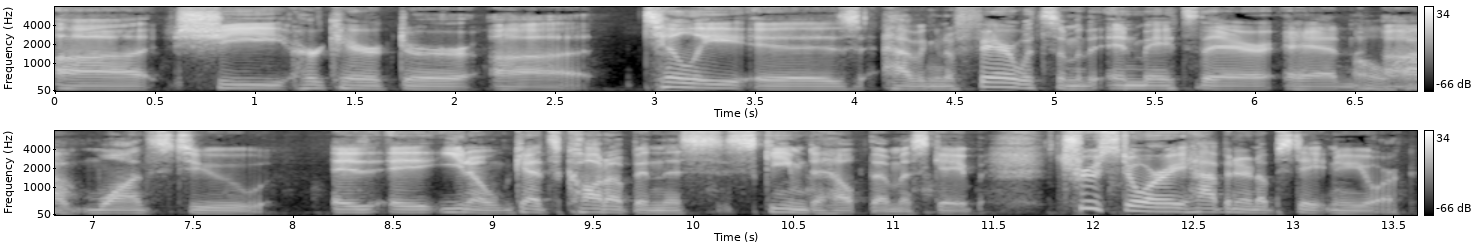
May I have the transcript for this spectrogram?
Uh, she, her character, uh, Tilly, is having an affair with some of the inmates there, and wow. uh, wants to. Is, is, you know, gets caught up in this scheme to help them escape. True story happened in upstate New York.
